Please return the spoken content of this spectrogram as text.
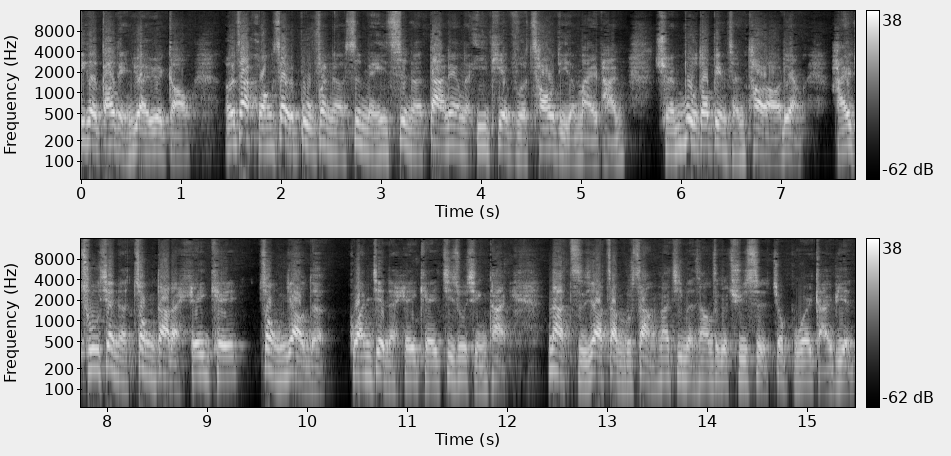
一个高点越来越高，而在黄色的部分呢，是每一次呢大量的 ETF 的抄底的买盘，全部都变成套牢量，还出现了重大的黑 K，重要的关键的黑 K 技术形态。那只要站不上，那基本上这个趋势就不会改变。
